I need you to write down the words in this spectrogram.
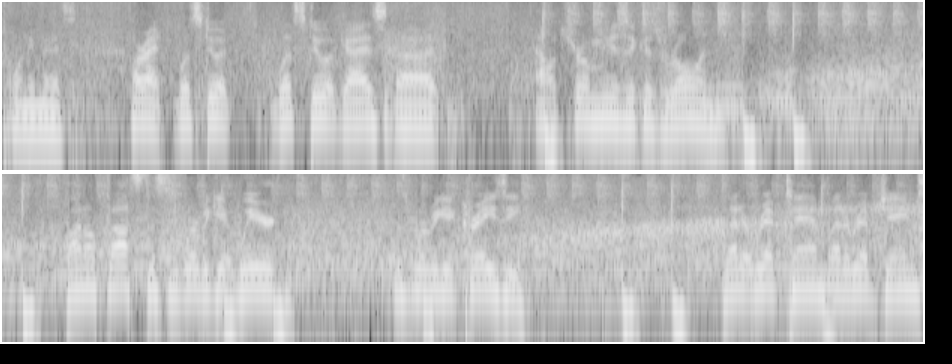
20 minutes. All right, let's do it. Let's do it, guys. Uh, outro music is rolling. Final thoughts. This is where we get weird. This is where we get crazy. Let it rip, Tam. Let it rip, James.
